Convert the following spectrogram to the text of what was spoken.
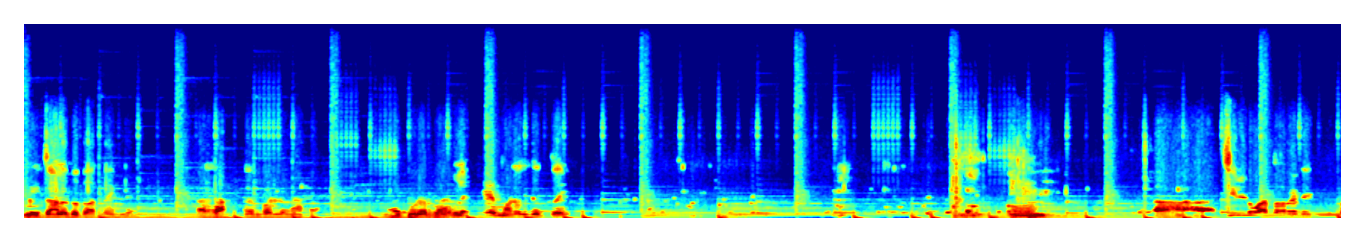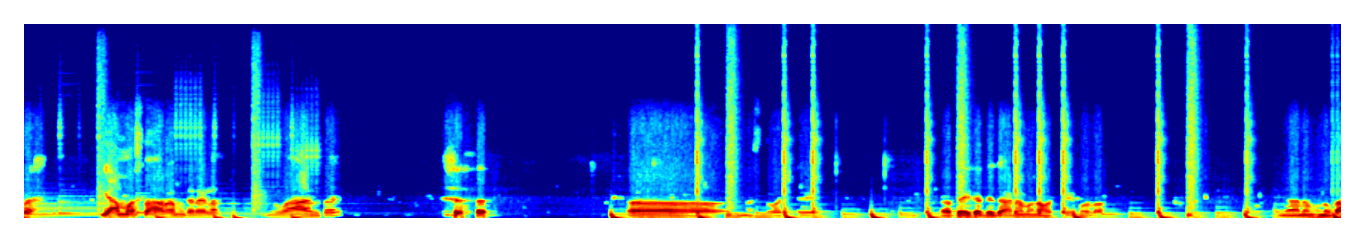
मी चालत होतो आता इकडे. रक्कम पडलो ना आता. नाही पुरत भरलंय म्हणून दुखतोय चिल्ड वातावरण आहे. बस. या मस्त आराम करायला. निवांत. आहे. आ, मस्त वाटतंय. आता एखादं गाणं म्हणा वाटतंय मला. गाणं म्हणू का?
